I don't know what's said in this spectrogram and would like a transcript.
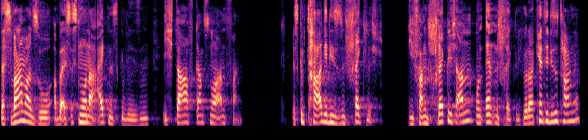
das war mal so, aber es ist nur ein Ereignis gewesen, ich darf ganz neu anfangen. Es gibt Tage, die sind schrecklich. Die fangen schrecklich an und enden schrecklich, oder? Kennt ihr diese Tage?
